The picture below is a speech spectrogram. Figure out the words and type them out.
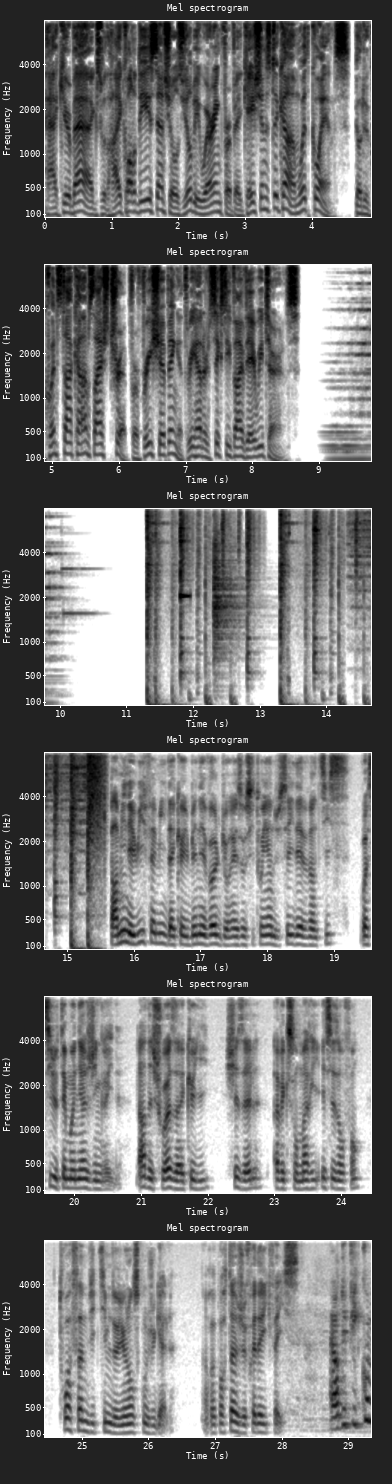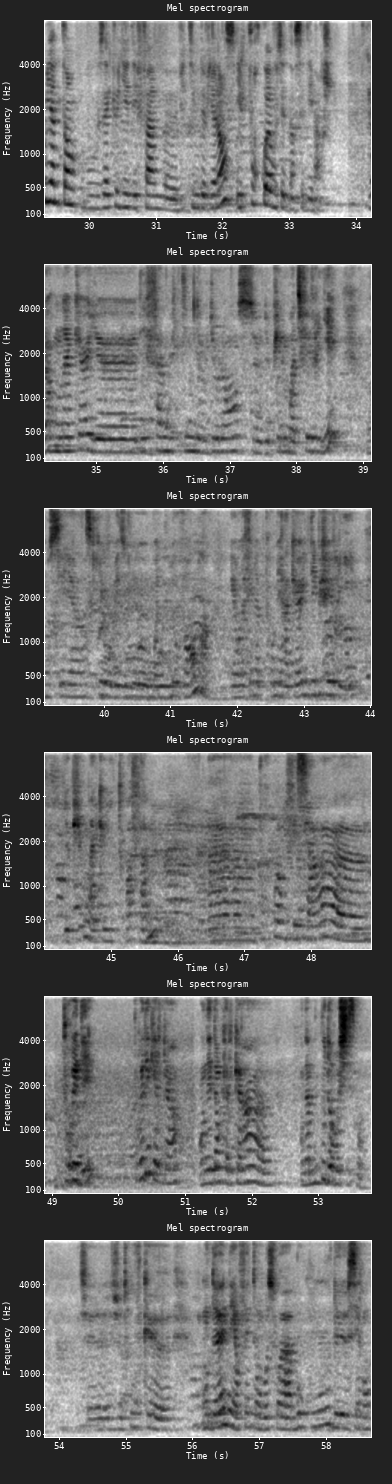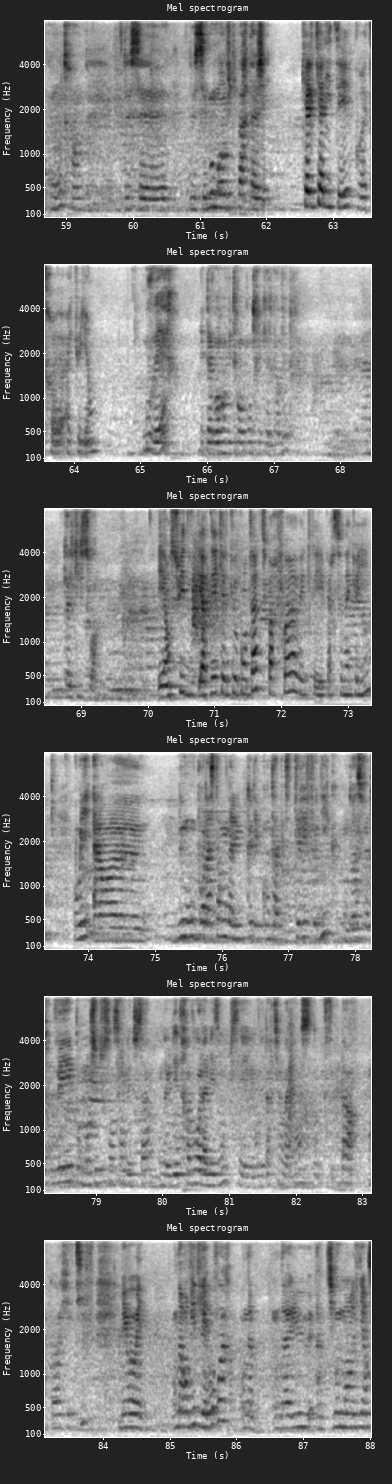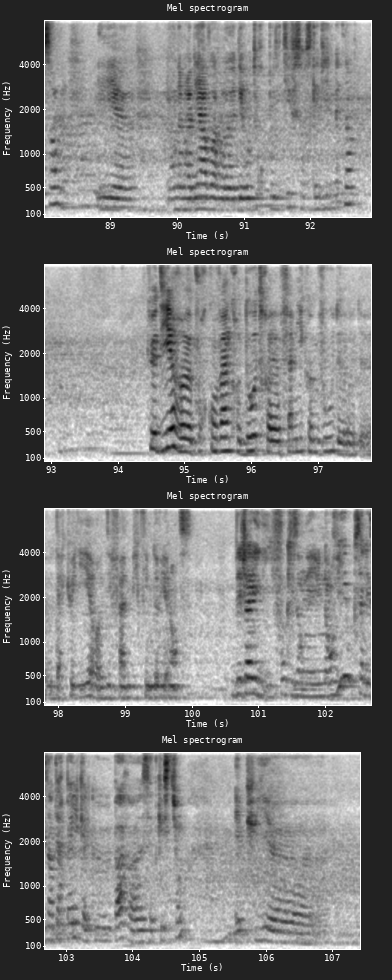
Pack your bags with high-quality essentials you'll be wearing for vacations to come with Quince. Go to quince.com slash trip for free shipping and 365-day returns. Parmi les huit familles d'accueil bénévoles du réseau citoyen du CIDF 26, voici le témoignage d'Ingrid. L'Ardéchoise a accueilli, chez elle, avec son mari et ses enfants, trois femmes victimes de violences conjugales. Un reportage de Frédéric Faïs. Alors depuis combien de temps vous accueillez des femmes euh, victimes de violences et pourquoi vous êtes dans cette démarche Alors on accueille euh, des femmes victimes de violences euh, depuis le mois de février. On s'est inscrit au réseau au mois de novembre et on a fait notre premier accueil début février. Depuis on a accueilli trois femmes. pourquoi on fait ça? Pour aider. Pour aider quelqu'un. En aidant quelqu'un, on a beaucoup d'enrichissement. Je, trouve que on donne et en fait on reçoit beaucoup de ces rencontres, hein, de, de ces moments de vie partagés. Quelle qualité pour être accueillant? Ouvert et d'avoir envie de rencontrer quelqu'un d'autre, quel qu'il soit. Et ensuite, vous gardez quelques contacts parfois avec les personnes accueillies? Oui, alors euh, nous, pour l'instant, on n'a eu que des contacts téléphoniques. On doit se retrouver pour manger tous ensemble et tout ça. On a eu des travaux à la maison, on est parti en vacances, donc c'est pas encore effectif. Mais oui, on a envie de les revoir. On a, eu un petit moment de vie ensemble et, euh, on aimerait bien avoir euh, des retours positifs sur ce qu'elles vivent maintenant. Que dire euh, pour convaincre d'autres familles comme vous d'accueillir des femmes victimes de violences? Déjà, il faut qu'ils en aient une envie ou que ça les interpelle quelque part, cette question. Et puis,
